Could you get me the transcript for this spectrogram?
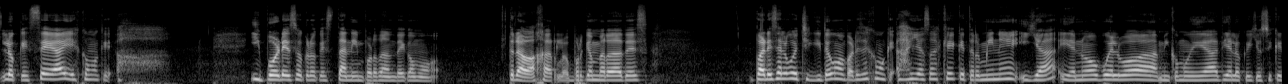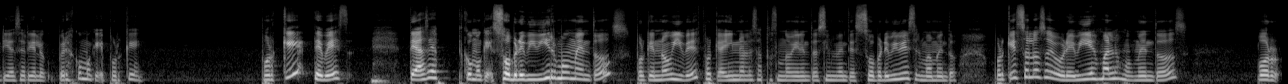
lo que sea y es como que... Ah. Y por eso creo que es tan importante como trabajarlo, porque en verdad es... Parece algo chiquito, como parece como que, ay, ya sabes qué, que termine y ya, y de nuevo vuelvo a mi comodidad y a lo que yo sí quería hacer. Y Pero es como que, ¿por qué? ¿Por qué te ves, te haces como que sobrevivir momentos, porque no vives, porque ahí no le estás pasando bien, entonces simplemente sobrevives el momento? ¿Por qué solo sobrevives malos momentos? Por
